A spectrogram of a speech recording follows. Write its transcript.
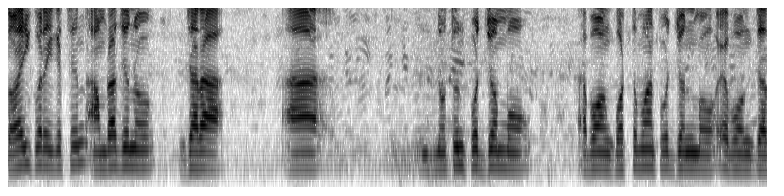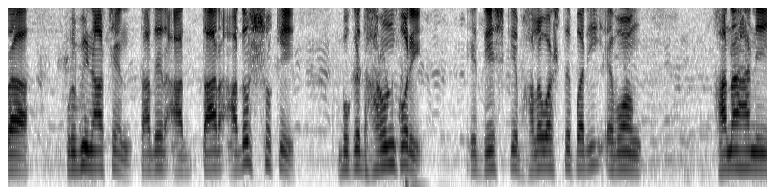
লড়াই করে গেছেন, আমরা যেন যারা নতুন প্রজন্ম এবং বর্তমান প্রজন্ম এবং যারা প্রবীণ আছেন, তাদের তার আদর্শকে বুকে ধারণ করে এ দেশকে ভালোবাসতে পারি এবং হানাহানি,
